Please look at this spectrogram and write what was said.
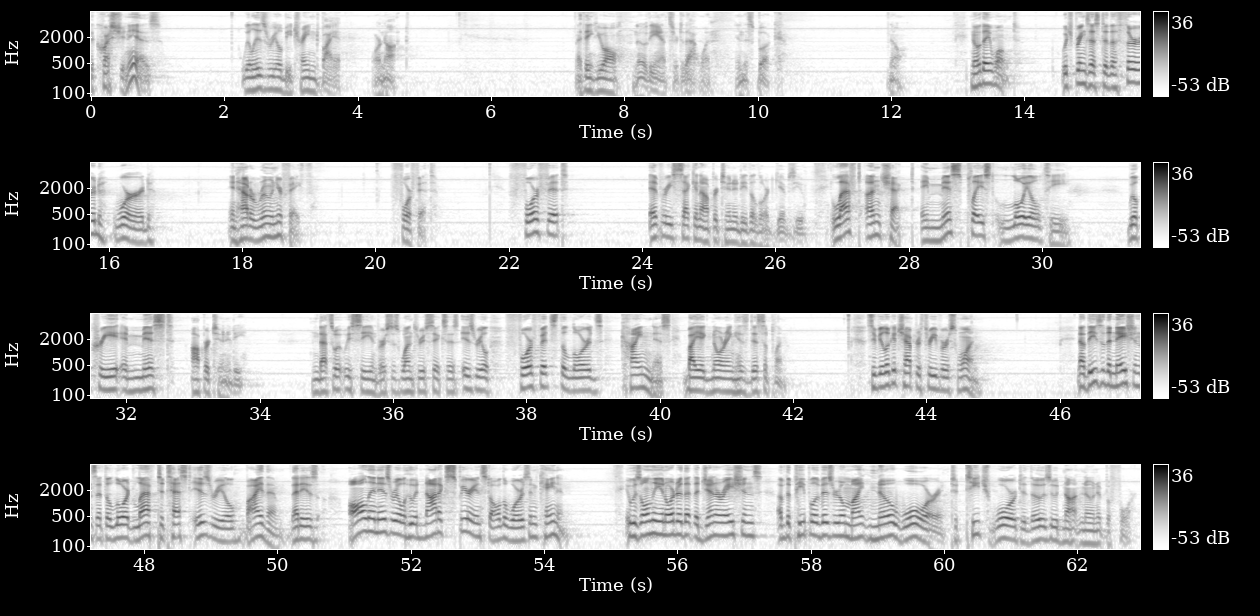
The question is will Israel be trained by it or not? I think you all know the answer to that one in this book. No. No, they won't. Which brings us to the third word in how to ruin your faith forfeit. Forfeit every second opportunity the Lord gives you. Left unchecked, a misplaced loyalty will create a missed opportunity. And that's what we see in verses 1 through 6 as Israel forfeits the Lord's kindness by ignoring his discipline. So if you look at chapter 3, verse 1, now these are the nations that the Lord left to test Israel by them. That is, all in Israel who had not experienced all the wars in Canaan. It was only in order that the generations of the people of Israel might know war, to teach war to those who had not known it before.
